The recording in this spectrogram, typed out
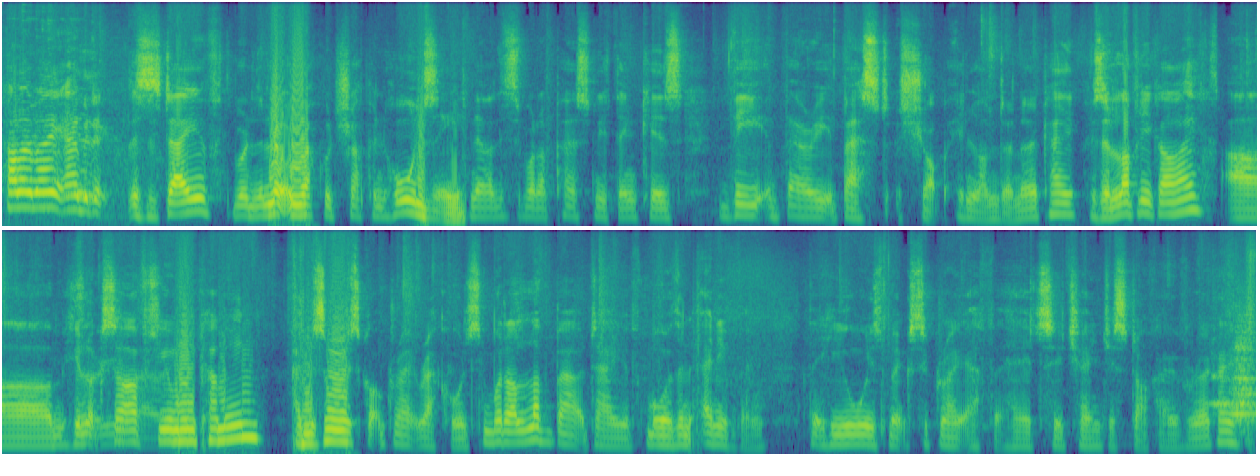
Hello, mate. How we doing? This is Dave. We're in the little record shop in Hornsey. Now, this is what I personally think is the very best shop in London. Okay, he's a lovely guy. Um, he looks after you when you come in, and he's always got great records. And what I love about Dave more than anything. That he always makes a great effort here to change his stock over. Okay,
